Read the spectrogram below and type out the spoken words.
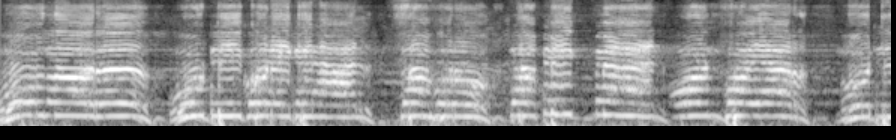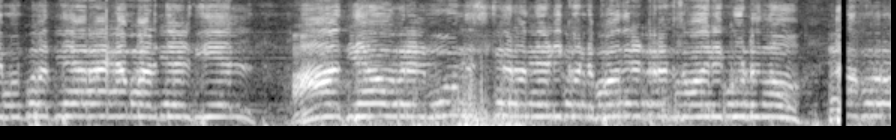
Munnar Ooty Kodaikanal. Zafar the big man on fire നൂറ്റി മുപ്പത്തി ആറാം നമ്പർ ജേഴ്സിയിൽ ആദ്യ ഓവറിൽ മൂന്ന് സിക്സർ നേടിക്കൊണ്ട് പതിനെട്ട് റൺസ് മാറിക്കൂട്ടുന്നു സഫറോ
